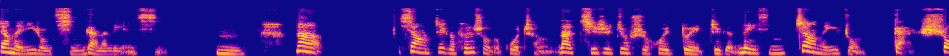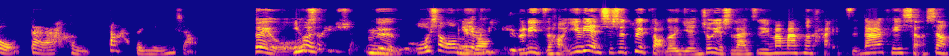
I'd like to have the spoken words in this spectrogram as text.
这样的一种情感的联系。嗯，那像这个分手的过程，那其实就是会对这个内心这样的一种感受带来很大的影响。对，因为对，我想我们也可以举个例子哈。依恋其实最早的研究也是来自于妈妈和孩子。大家可以想象，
